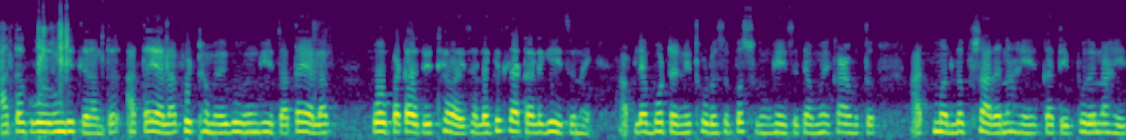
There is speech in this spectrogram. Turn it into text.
आता गोळून घेतल्यानंतर आता याला पिठामध्ये गोळून घ्यायचं. आता याला पोळपाटावरती ठेवायचं. लगेच लाटायला घ्यायचं नाही. आपल्या बोटाने थोडंसं पसरून घ्यायचं. त्यामुळे काय होतं? आतमधलं साधन आहे का ते पुरण आहे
